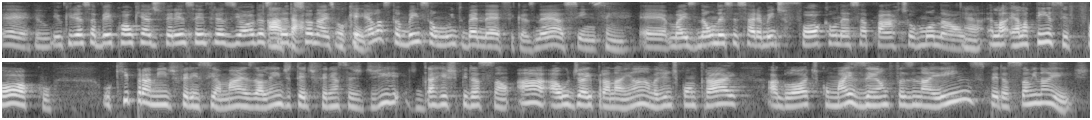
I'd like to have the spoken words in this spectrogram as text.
É, eu... eu queria saber qual que é a diferença entre as yogas ah, tá. tradicionais, tá. porque okay. elas também são muito benéficas, né? Assim, Sim. É, mas não necessariamente focam nessa parte hormonal. É, ela, ela tem esse foco o que para mim diferencia mais, além de ter diferenças de, da respiração, ah, a Ujjayi Pranayama, a gente contrai a glote com mais ênfase na inspiração e na ex.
